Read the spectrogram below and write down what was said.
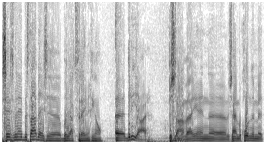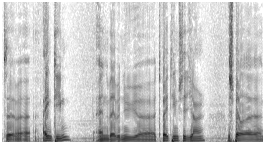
Sinds wanneer bestaat deze biljartvereniging al? Eh, drie jaar bestaan wij en eh, we zijn begonnen met eh, één team. En we hebben nu eh, twee teams dit jaar. We spelen eh,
